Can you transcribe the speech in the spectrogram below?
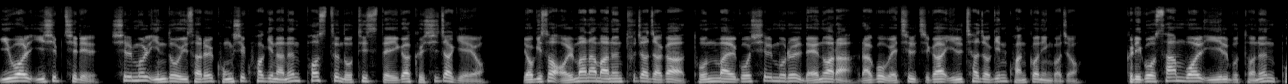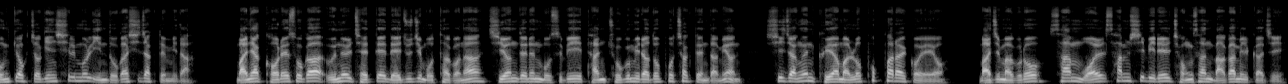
2월 27일 실물 인도 의사를 공식 확인하는 퍼스트 노티스 데이가 그 시작이에요. 여기서 얼마나 많은 투자자가 돈 말고 실물을 내놔라 라고 외칠지가 1차적인 관건인 거죠. 그리고 3월 2일부터는 본격적인 실물 인도가 시작됩니다. 만약 거래소가 은을 제때 내주지 못하거나 지연되는 모습이 단 조금이라도 포착된다면 시장은 그야말로 폭발할 거예요. 마지막으로 3월 31일 정산 마감일까지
